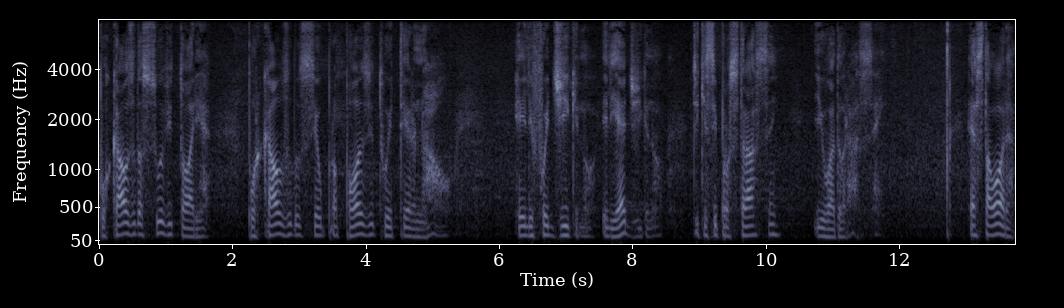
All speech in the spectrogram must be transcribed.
por causa da sua vitória, por causa do seu propósito eternal. Ele foi digno, ele é digno de que se prostrassem e o adorassem. Esta hora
